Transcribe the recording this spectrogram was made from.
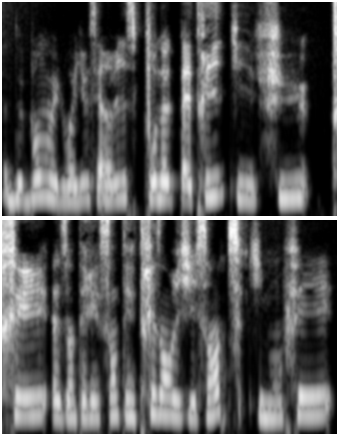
de bons et loyaux services pour notre patrie qui fut très intéressante et très enrichissante, qui m'ont fait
